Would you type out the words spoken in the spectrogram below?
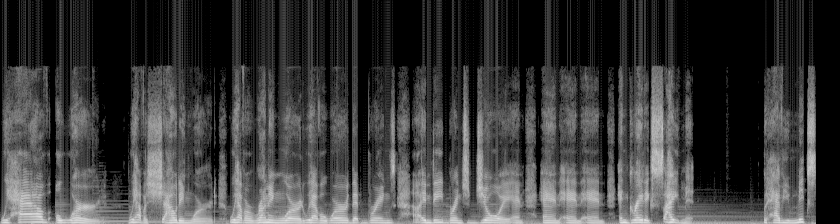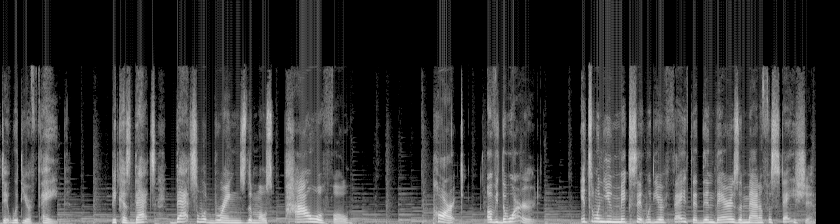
We have a word. We have a shouting word. We have a running word. We have a word that brings, uh, indeed, brings joy and and and and and great excitement. But have you mixed it with your faith? Because that's that's what brings the most powerful part of the word. It's when you mix it with your faith that then there is a manifestation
